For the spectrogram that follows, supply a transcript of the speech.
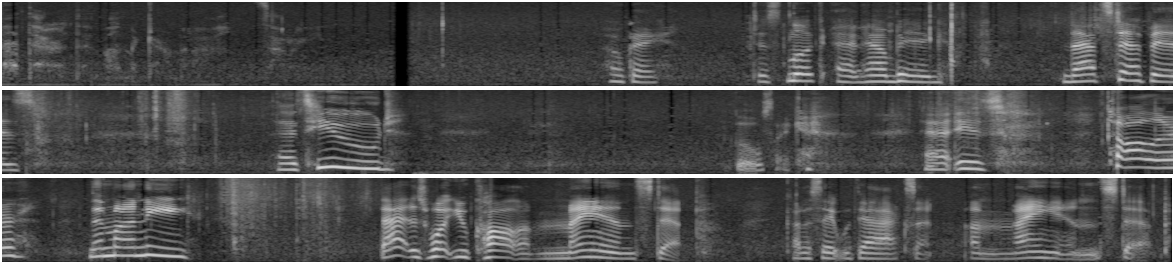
Better than on the camera. Sorry. Okay, just look at how big that step is. That's huge. Goes like that is taller than my knee. That is what you call a man step. Gotta say it with the accent. A man step.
